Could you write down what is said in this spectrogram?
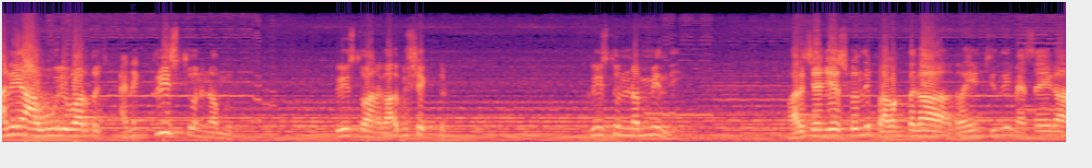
అని ఆ ఊరి వారితో ఆయన క్రీస్తు అని నమ్మింది క్రీస్తు అనగా అభిషక్తుడు. క్రీస్తుని నమ్మింది. పరిచయం చేసుకుంది ప్రవక్తగా గ్రహించింది మెసేజ్గా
